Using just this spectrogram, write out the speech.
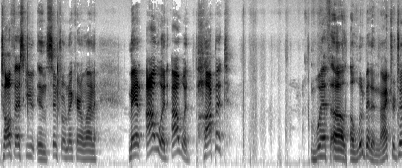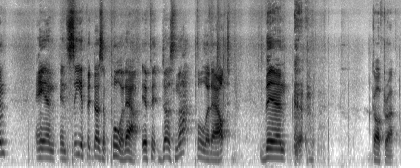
tall fescue in Central North Carolina. Man, I would I would pop it with a, a little bit of nitrogen and and see if it doesn't pull it out. If it does not pull it out, then cough drop.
